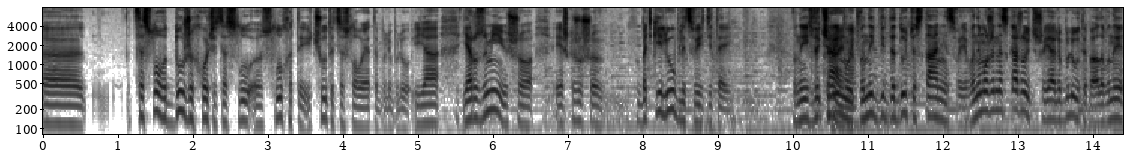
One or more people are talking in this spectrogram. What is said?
е, це слово дуже хочеться е, слухати і чути це слово Я тебе люблю. І я, я розумію, що я ж кажу, що батьки люблять своїх дітей. Вони їх Звичайно. підтримують, вони віддадуть останнє своє. Вони, може, не скажуть, що я люблю тебе, але вони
